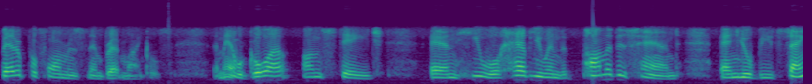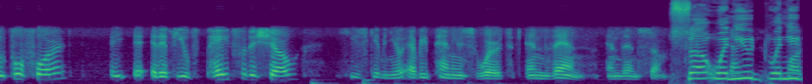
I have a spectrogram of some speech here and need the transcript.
better performers than Bret Michaels. The man will go out on stage, and he will have you in the palm of his hand, and you'll be thankful for it. And if you've paid for the show, he's giving you every penny's worth, and then and then some. So when you when you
